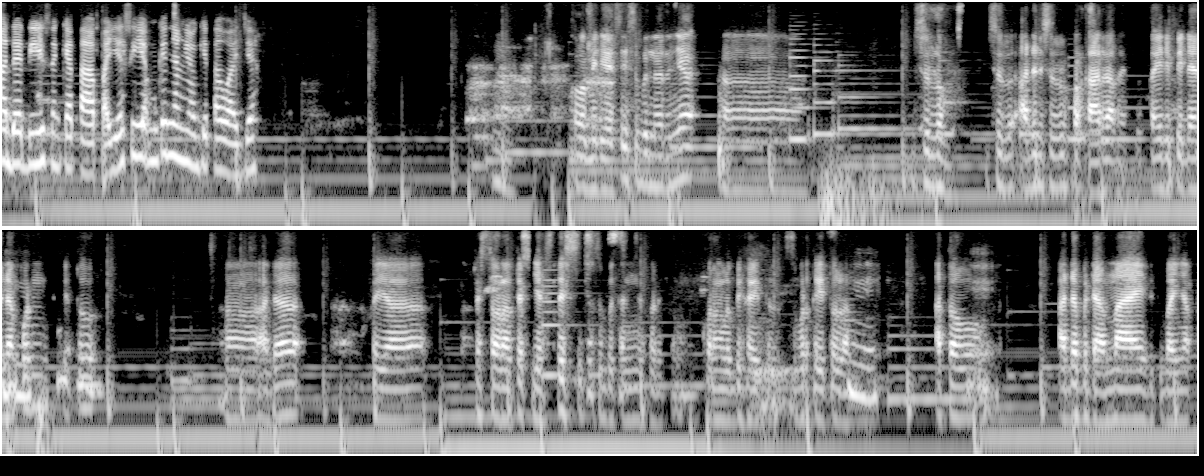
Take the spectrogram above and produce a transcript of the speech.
ada di sengketa apa aja sih? Ya mungkin yang Yogi tahu aja. kalau mediasi sebenarnya uh, seluruh, seluruh- ada di seluruh perkara gitu. kayak di pidana Mhm. pun itu uh, ada kayak restoratif justice itu sebutannya kurang lebih kayak itu seperti itulah Hmm. atau ada berdamai gitu banyak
